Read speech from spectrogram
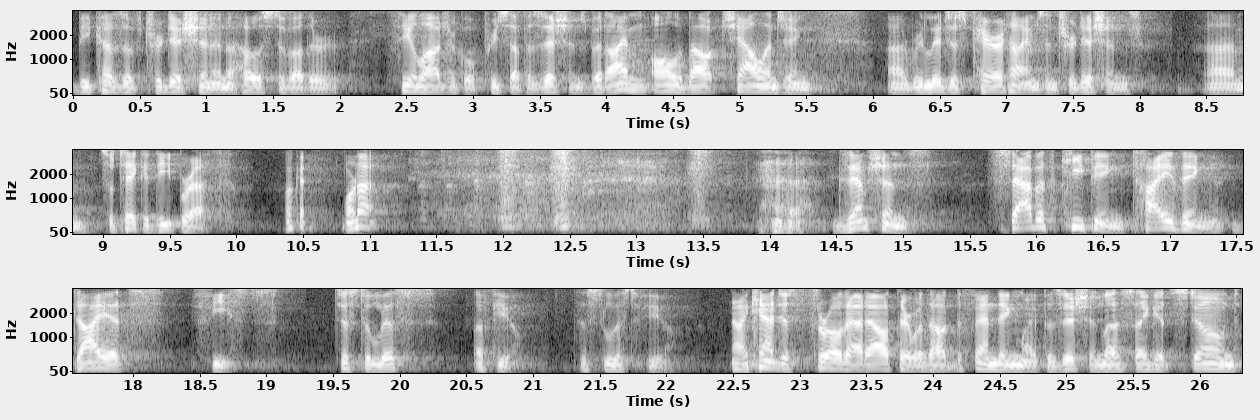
because of tradition and a host of other theological presuppositions, but I'm all about challenging uh, religious paradigms and traditions. Um, so take a deep breath. Okay, or not. Exemptions Sabbath keeping, tithing, diets, feasts. Just to list a few, just to list a few. Now, I can't just throw that out there without defending my position, lest I get stoned.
